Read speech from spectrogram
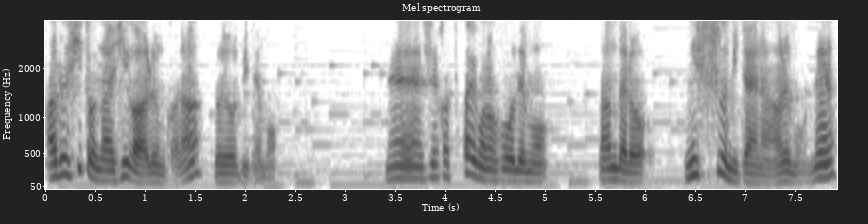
ある日とない日があるんかな？土曜日でも。ね生活介護の方でも、なんだろう、日数みたいなのあるもんね。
